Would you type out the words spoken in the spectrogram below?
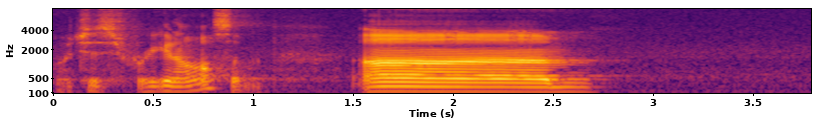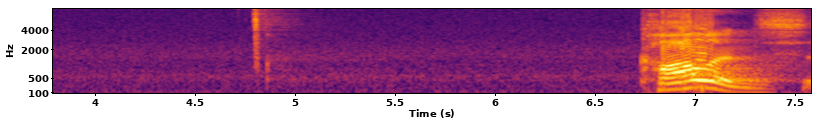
which is freaking awesome. Um, Collins,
